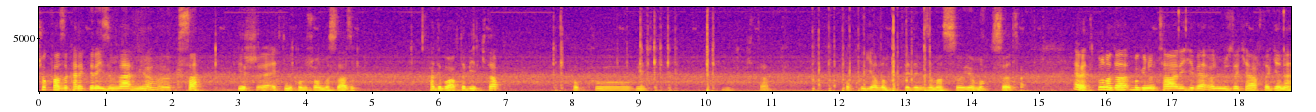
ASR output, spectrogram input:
Çok fazla karaktere izin vermiyor. E, kısa bir e, etkinlik konusu olması lazım. Hadi bu hafta bir kitap oku bir, bir kitap okuyalım dediğimiz zaman sığıyor mu? Sığdı. Evet buna da bugünün tarihi ve önümüzdeki hafta gene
